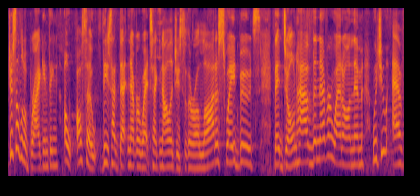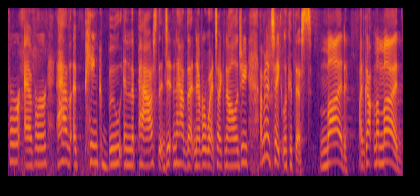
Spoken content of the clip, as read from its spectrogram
Just a little bragging thing. Oh, Oh, also, these have that Never Wet technology, so there are a lot of suede boots that don't have the Never Wet on them. Would you ever, ever have a pink boot in the past that didn't have that Never Wet technology? I'm gonna take, look at this, mud. I've got my mud.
